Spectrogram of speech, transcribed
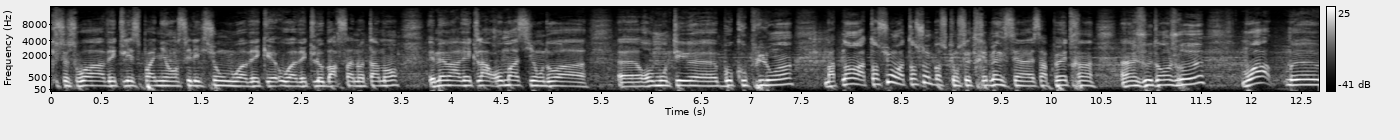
que ce soit avec l'Espagne en sélection ou avec, ou avec le Barça notamment, et même avec la Roma si on doit euh, remonter euh, beaucoup plus loin. Maintenant, attention, attention, parce qu'on sait très bien que ça peut être un, un jeu dangereux. Moi, euh,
